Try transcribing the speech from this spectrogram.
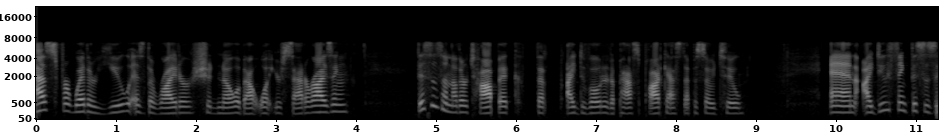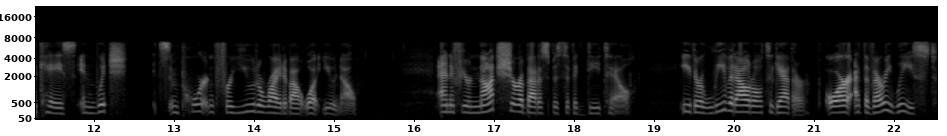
As for whether you, as the writer, should know about what you're satirizing, this is another topic that I devoted a past podcast episode to. And I do think this is a case in which it's important for you to write about what you know. And if you're not sure about a specific detail, either leave it out altogether or, at the very least,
